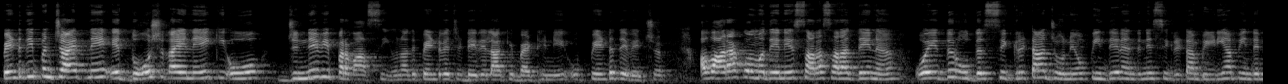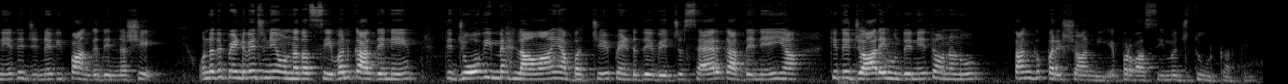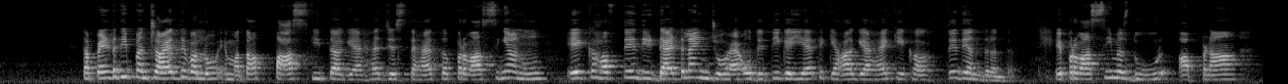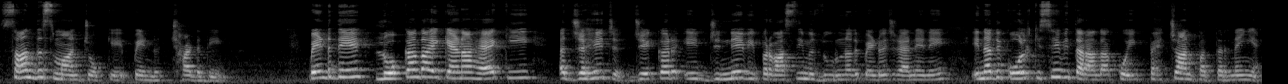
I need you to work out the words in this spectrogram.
ਪਿੰਡ ਦੀ ਪੰਚਾਇਤ ਨੇ ਇਹ ਦੋਸ਼ ਲਾਏ ਨੇ ਕਿ ਉਹ ਜਿੰਨੇ ਵੀ ਪ੍ਰਵਾਸੀ ਉਹਨਾਂ ਦੇ ਪਿੰਡ ਵਿੱਚ ਡੇਰੇ ਲਾ ਕੇ ਬੈਠੇ ਨੇ, ਉਹ ਪਿੰਡ ਦੇ ਵਿੱਚ ਅਵਾਰਾ ਘੁੰਮਦੇ ਨੇ, ਸਾਰਾ ਸਾਰਾ ਦਿਨ ਉਹ ਇੱਧਰ ਉੱਧਰ ਸਿਗਰਟਾਂ ਜੋ ਨੇ ਉਹ ਪੀਂਦੇ ਰਹਿੰਦੇ ਨੇ, ਸਿਗਰਟਾਂ ਬੀੜੀਆਂ ਪੀਂਦੇ ਨੇ ਤੇ ਜਿੰਨੇ ਵੀ ਭੰਗ ਦੇ ਨਸ਼ੇ ਉਹਨਾਂ ਦੇ ਪਿੰਡ ਵਿੱਚ ਨੇ, ਉਹਨਾਂ ਦਾ ਸੇਵਨ ਕਰਦੇ ਨੇ ਤੇ ਜੋ ਵੀ ਮਹਿਲਾਵਾਂ ਜਾਂ ਬੱਚੇ ਪਿੰਡ ਦੇ ਵਿੱਚ ਸੈਰ ਕਰਦੇ ਨੇ ਜਾਂ ਕਿਤੇ ਜਾ ਰਹੇ ਹੁੰਦੇ ਨੇ ਤਾਂ ਉਹਨਾਂ ਨੂੰ ਤੰਗ ਪਰੇਸ਼ਾਨ ਵੀ ਇਹ ਪ੍ਰਵਾਸੀ ਮਜ਼ਦੂਰ ਕਰਦੇ ਨੇ। ਤਾਂ ਪਿੰਡ ਦੀ ਪੰਚਾਇਤ ਦੇ ਵੱਲੋਂ ਇਹ ਮਤਾ ਪਾਸ ਕੀਤਾ ਗਿਆ ਹੈ, ਜਿਸ ਤਹਿਤ ਪ੍ਰਵਾਸੀਆਂ ਨੂੰ ਇੱਕ ਹਫ਼ਤੇ ਦੀ ਡੈਡਲਾਈਨ ਜੋ ਹੈ ਉਹ ਦਿੱਤੀ ਗਈ ਹੈ ਤੇ ਕਿਹਾ ਗਿਆ ਹੈ ਕਿ ਇੱਕ ਹਫ਼ਤੇ ਦੇ ਅੰਦਰ ਅੰਦਰ ਇਹ ਪ੍ਰਵਾਸੀ ਮਜ਼ਦੂਰ ਆਪਣਾ ਸੰਦ ਸਮਾਨ ਚੁੱਕ ਕੇ ਪਿੰਡ ਛੱਡ ਦੇਣ। ਪਿੰਡ ਦੇ ਲੋਕਾਂ ਦਾ ਇਹ ਕਹਿਣਾ ਹੈ ਕਿ ਅਜਿਹੇ ਚ ਜੇਕਰ ਇਹ ਜਿੰਨੇ ਵੀ ਪ੍ਰਵਾਸੀ ਮਜ਼ਦੂਰ ਉਹਨਾਂ ਦੇ ਪਿੰਡ ਵਿੱਚ ਰਹਿੰਦੇ ਨੇ, ਇਹਨਾਂ ਦੇ ਕੋਲ ਕਿਸੇ ਵੀ ਤਰ੍ਹਾਂ ਦਾ ਕੋਈ ਪਹਿਚਾਣ ਪੱਤਰ ਨਹੀਂ ਹੈ।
